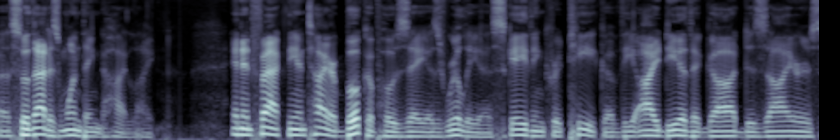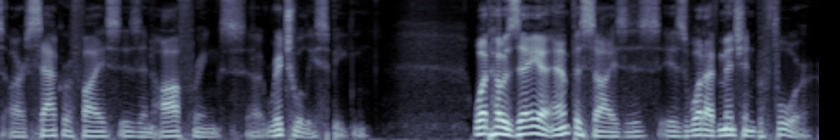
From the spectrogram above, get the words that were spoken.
Uh, so that is one thing to highlight. And in fact, the entire book of Hosea is really a scathing critique of the idea that God desires our sacrifices and offerings, uh, ritually speaking. What Hosea emphasizes is what I've mentioned before.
